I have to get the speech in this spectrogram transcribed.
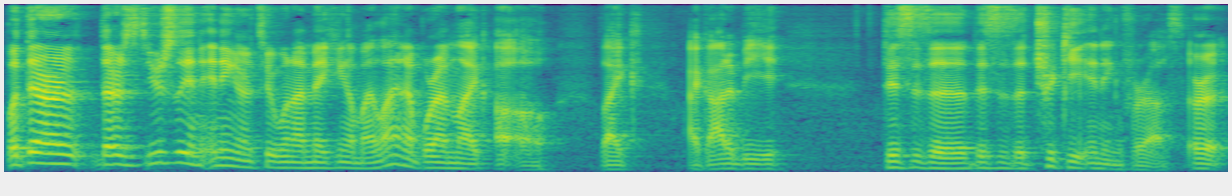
But there, there's usually an inning or two when I'm making up my lineup where I'm like, uh oh, like I gotta be. This is a this is a tricky inning for us, or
